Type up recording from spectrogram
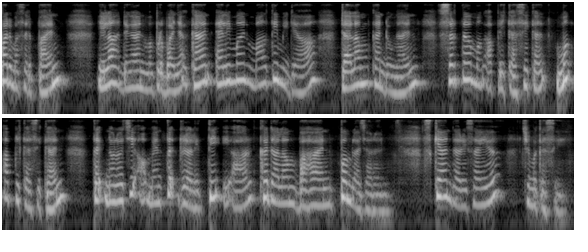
pada masa depan ialah dengan memperbanyakkan elemen multimedia dalam kandungan serta mengaplikasikan mengaplikasikan teknologi augmented reality AR ke dalam bahan pembelajaran. Sekian dari saya. Terima kasih.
